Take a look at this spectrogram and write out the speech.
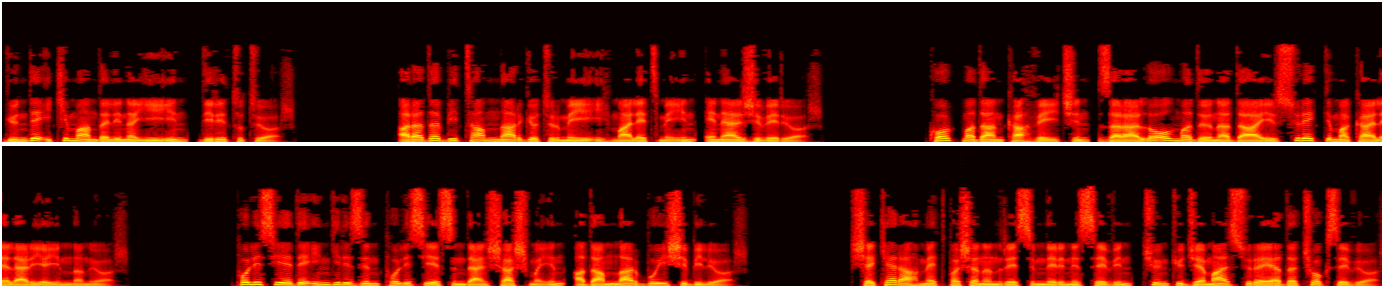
Günde iki mandalina yiyin, diri tutuyor. Arada bir tam nar götürmeyi ihmal etmeyin, enerji veriyor. Korkmadan kahve için, zararlı olmadığına dair sürekli makaleler yayınlanıyor. Polisiyede İngiliz'in polisiyesinden şaşmayın, adamlar bu işi biliyor. Şeker Ahmet Paşa'nın resimlerini sevin, çünkü Cemal Süreya da çok seviyor.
